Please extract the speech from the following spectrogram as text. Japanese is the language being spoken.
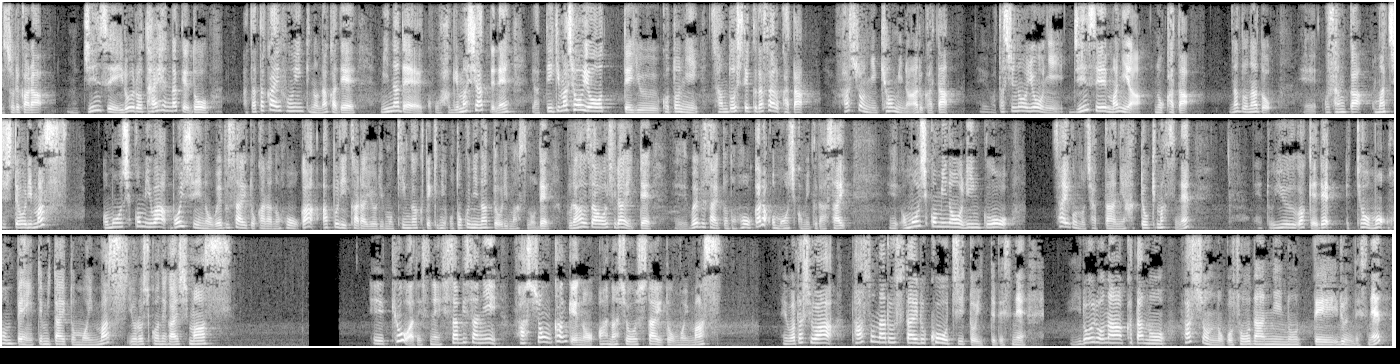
それから人生いろいろ大変だけど温かい雰囲気の中でみんなでこう励まし合ってねやっていきましょうよっていうことに賛同してくださる方ファッションに興味のある方私のように人生マニアの方などなど、えご参加お待ちしております。お申し込みは Voicy のウェブサイトからの方がアプリからよりも金額的にお得になっておりますのでブラウザを開いてえーウェブサイトの方からお申し込みください。えお申し込みのリンクを最後のチャッターに貼っておきますね。えというわけで今日も本編行ってみたいと思います。よろしくお願いします。えー今日はですね久々にファッション関係のお話をしたいと思います。え私はパーソナルスタイルコーチといってですねいろいろな方のファッションのご相談に乗っているんですね。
